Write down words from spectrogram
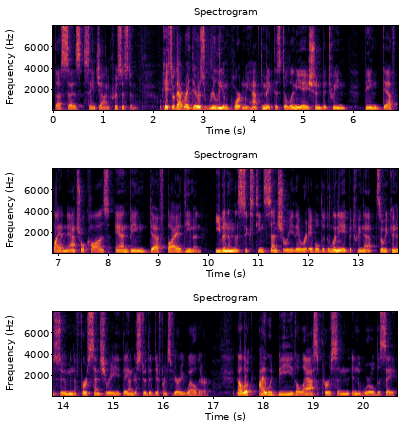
Thus says St. John Chrysostom. Okay, so that right there is really important. We have to make this delineation between being deaf by a natural cause and being deaf by a demon. Even in the 16th century, they were able to delineate between that, so we can assume in the first century they understood the difference very well there. Now, look, I would be the last person in the world to say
